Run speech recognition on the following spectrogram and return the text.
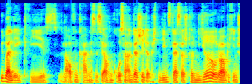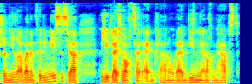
überlegt, wie es laufen kann. Es ist ja auch ein großer Unterschied, ob ich einen Dienstleister storniere oder ob ich ihn storniere, aber dann für die nächstes Jahr für die gleiche Hochzeit einplane oder in diesem Jahr noch im Herbst.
